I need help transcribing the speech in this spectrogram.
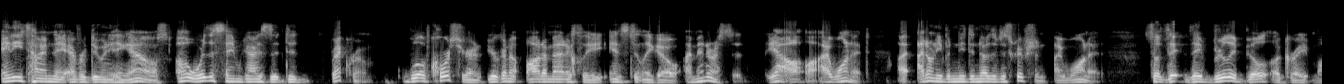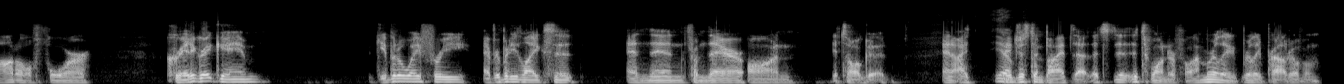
anytime they ever do anything else, oh, we're the same guys that did Rec Room. Well, of course you're you're going to automatically, instantly go, I'm interested. Yeah, I'll, I want it. I, I don't even need to know the description. I want it. So they they've really built a great model for create a great game, give it away free, everybody likes it, and then from there on, it's all good. and I Yep. they just imbibe that. It's it's wonderful. I'm really really proud of them.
